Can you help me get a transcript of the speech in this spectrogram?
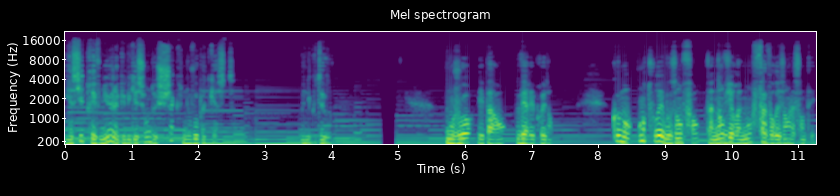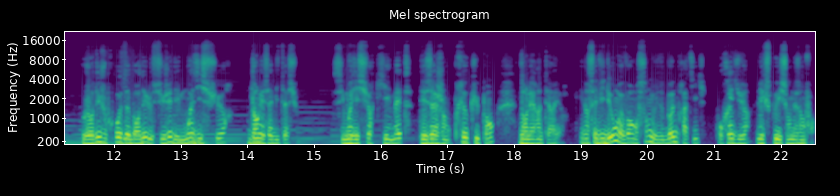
et ainsi être prévenu à la publication de chaque nouveau podcast. Bonne écoute à vous. Bonjour les parents, verts et prudents. Comment entourer vos enfants d'un environnement favorisant la santé? Aujourd'hui, je vous propose d'aborder le sujet des moisissures dans les habitations. Ces moisissures qui émettent des agents préoccupants dans l'air intérieur. Et dans cette vidéo, on va voir ensemble une bonne pratique pour réduire l'exposition des enfants.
